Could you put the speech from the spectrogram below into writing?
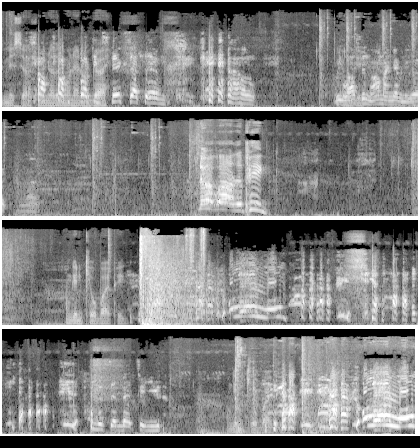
Missed out on another one at our fucking guy. sticks at them. Damn. We Yeah, we lost did. him. Mom, I never knew it. Uh, No, ah, the pig! I'm getting killed by a pig. oh, my God. I'm gonna send that to you. I'm getting killed by a oh, oh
